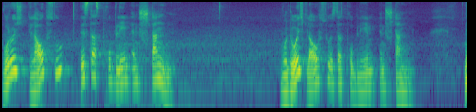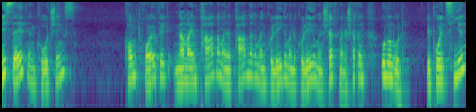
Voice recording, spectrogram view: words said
wodurch glaubst du, ist das Problem entstanden? Wodurch glaubst du, ist das Problem entstanden? Nicht selten in Coachings kommt häufig, na, mein Partner, meine Partnerin, mein Kollege, meine Kollegin, mein Chef, meine Chefin und, und, und. Wir projizieren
